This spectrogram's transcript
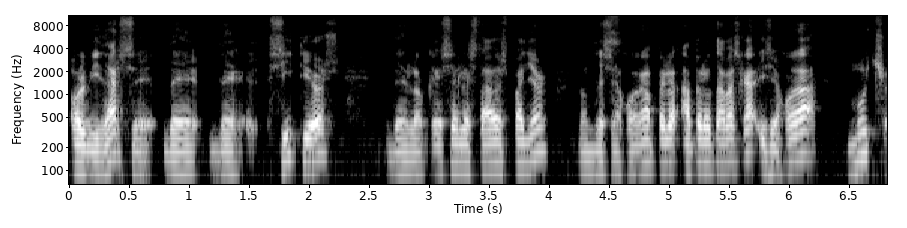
olvidarse de, sitios de lo que es el Estado español, donde se juega a pelota vasca y se juega mucho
